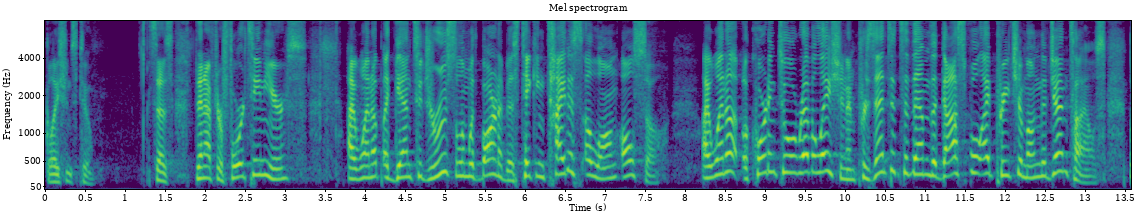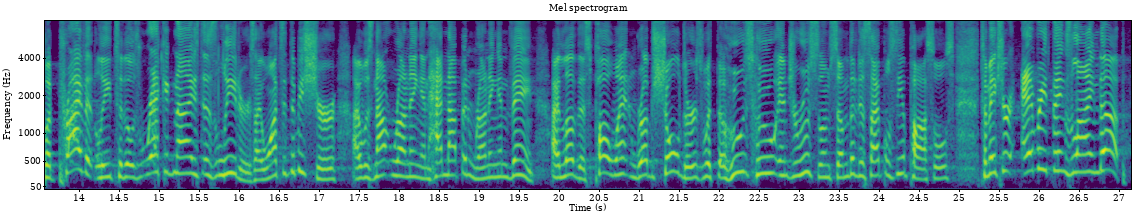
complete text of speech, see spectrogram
Galatians 2. It says, Then after 14 years, I went up again to Jerusalem with Barnabas, taking Titus along also. I went up according to a revelation and presented to them the gospel I preach among the Gentiles. But privately, to those recognized as leaders, I wanted to be sure I was not running and had not been running in vain. I love this. Paul went and rubbed shoulders with the who's who in Jerusalem, some of the disciples, the apostles, to make sure everything's lined up.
